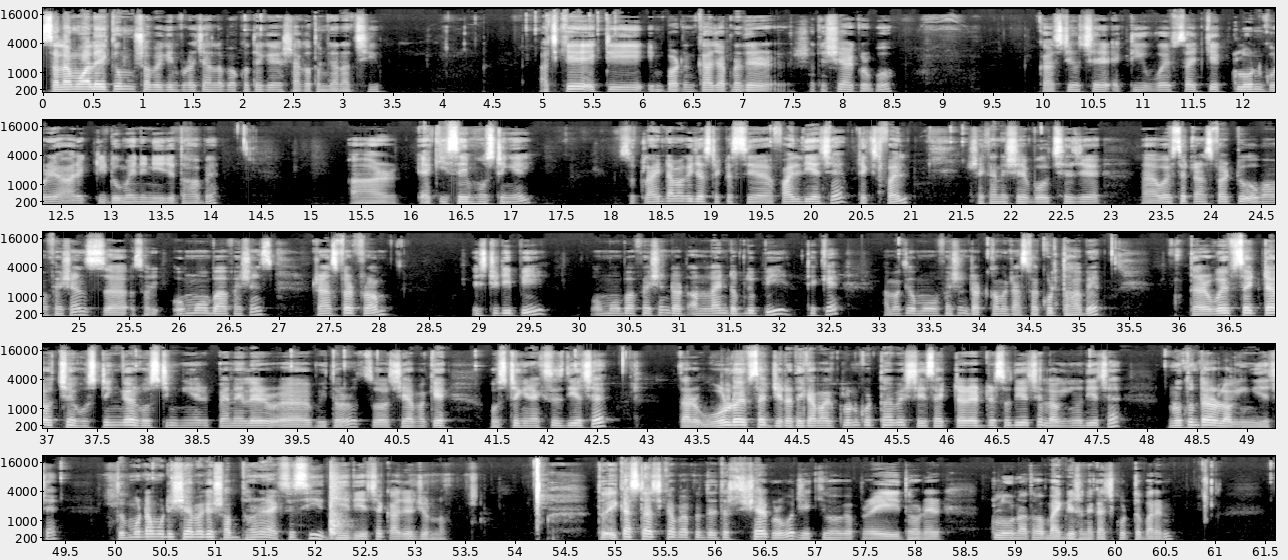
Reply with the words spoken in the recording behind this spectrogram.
আসসালামু আলাইকুম সবাইকে ইনফোটা চ্যানেলের পক্ষ থেকে স্বাগতম জানাচ্ছি। আজকে একটি ইম্পর্ট্যান্ট কাজ আপনাদের সাথে শেয়ার করব। কাজটি হচ্ছে একটি ওয়েবসাইটকে ক্লোন করে আর একটি ডোমেইনে নিয়ে যেতে হবে। আর একই সেম হোস্টিংয়েই সো ক্লায়েন্ট আমাকে জাস্ট একটা ফাইল দিয়েছে টেক্সট ফাইল সেখানে সে বলছে যে website transfer to Obama fashions sorry Omoba fashions transfer from STDP Omoba fashion dot online WP থেকে আমাকে ওমোবা ফ্যাশন ডট কমে ট্রান্সফার করতে হবে। তার ওয়েবসাইটটা হচ্ছে হোস্টিংয়ের হোস্টিংয়ের প্যানেলের ভিতর। তো সে আমাকে হোস্টিংয়ের অ্যাক্সেস দিয়েছে। তার ওল্ড ওয়েবসাইট যেটা থেকে আমাকে ক্লোন করতে হবে, সেই সাইটটার অ্যাড্রেসও দিয়েছে লগইনও দিয়েছে, নতুনটারও লগ দিয়েছে। তো মোটামুটি সে আমাকে সব ধরনের অ্যাক্সেসই দিয়ে দিয়েছে কাজের জন্য। তো এই কাজটা আজকে আমি আপনাদের শেয়ার করব যে কীভাবে আপনারা এই ধরনের ক্লোন অথবা মাইগ্রেশনে কাজ করতে পারেন।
